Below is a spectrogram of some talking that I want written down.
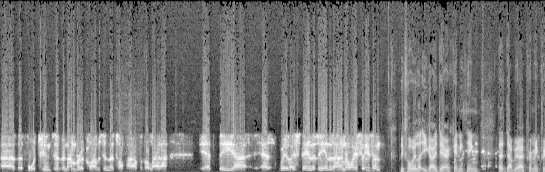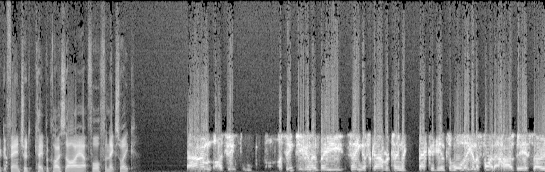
uh, the fortunes of a number of clubs in the top half of the ladder at the uh, at where they stand at the end of the home and away season. Before we let you go, Derek, anything that WA Premier Cricket fans should keep a close eye out for for next week? Um, I think I think you're going to be seeing a Scarborough team back against the wall. They're going to fight it hard there. So,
